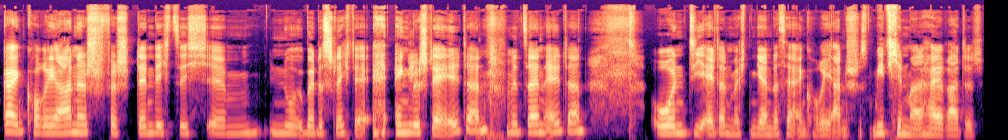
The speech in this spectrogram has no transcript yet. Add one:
kein Koreanisch, verständigt sich ähm, nur über das schlechte Englisch der Eltern mit seinen Eltern. Und die Eltern möchten gern, dass er ein koreanisches Mädchen mal heiratet.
